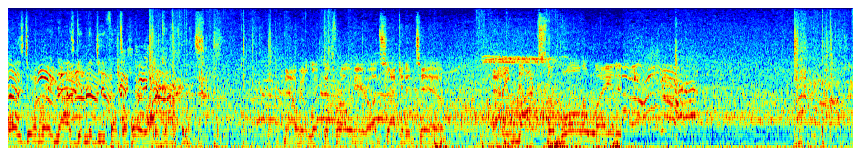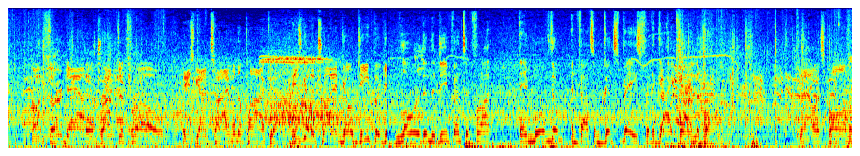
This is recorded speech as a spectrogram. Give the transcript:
All he's doing right now is giving the defense a whole lot of confidence. Now he'll look to throw here on second and 10. And he knocks the ball away. And it... On third down, he'll drop to throw. He's got time in the pocket. He's going to try and go deep again. Lower than the defensive front. They moved him and found some good space for the guy carrying the ball. Now it's Palmer.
